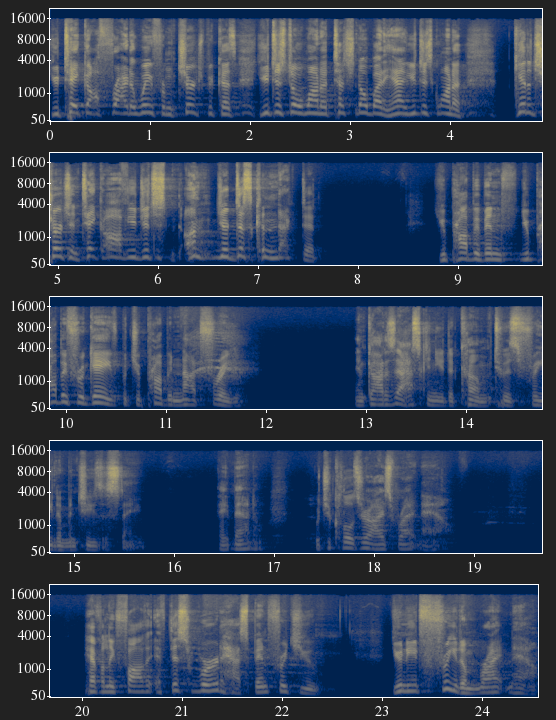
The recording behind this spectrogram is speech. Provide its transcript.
You take off right away from church because you just don't want to touch nobody. You just want to get a church and take off. You just you're disconnected. You probably been you probably forgave, but you're probably not free. And God is asking you to come to his freedom in Jesus' name. Amen. Would you close your eyes right now? Heavenly Father, if this word has been for you, you need freedom right now.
